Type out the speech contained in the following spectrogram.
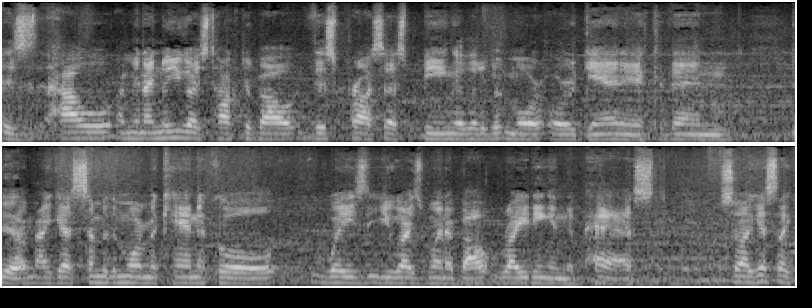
is how I mean I know you guys talked about this process being a little bit more organic than Yeah. um, I guess some of the more mechanical ways that you guys went about writing in the past. So I guess like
